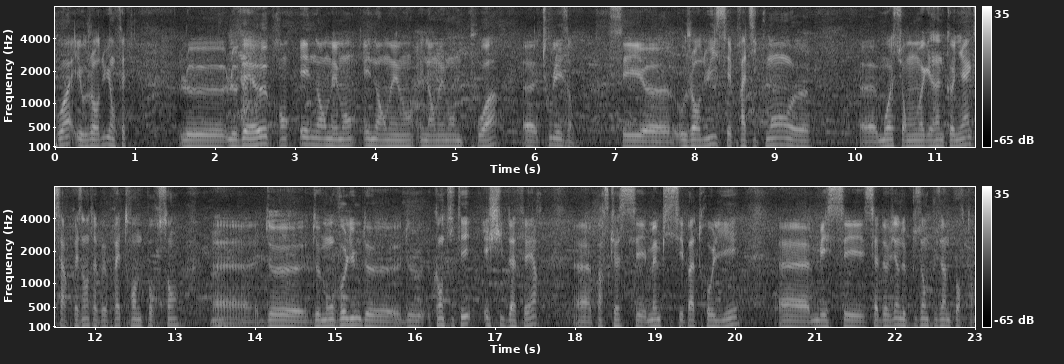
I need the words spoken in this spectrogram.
poids. Et aujourd'hui, en fait, le, le, VAE prend énormément, énormément, énormément de poids euh, tous les ans. Euh, aujourd'hui, c'est pratiquement, moi sur mon magasin de cognac, ça représente à peu près 30% de, mon volume de, quantité et chiffre d'affaires, parce que c'est, même si c'est pas trop lié, mais ça devient de plus en plus important.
